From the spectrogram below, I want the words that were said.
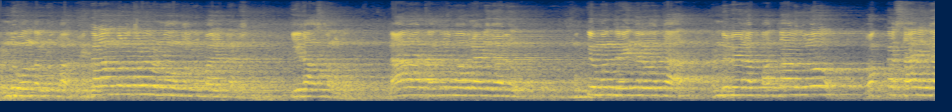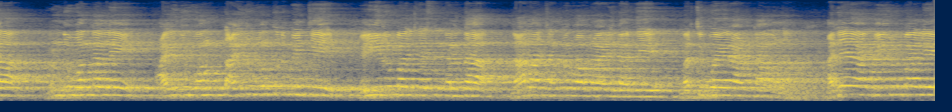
రెండు వందల రూపాయలు. వికలాంగులు కూడా రెండు వందల రూపాయల పెన్షన్ ఈ రాష్ట్రంలో. నారా చంద్రబాబు నాయుడు గారు ముఖ్యమంత్రి అయిన తర్వాత రెండు వేల పద్నాలుగులో ఒక్కసారిగా రెండు వందలని ఐదు వంత ఐదు వంతులు పెంచి వెయ్యి రూపాయలు చేసిన కనుక నారా చంద్రబాబు నాయుడు గారిని మర్చిపోయారా ఉన్నా. అదే ఆ వెయ్యి రూపాయలని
